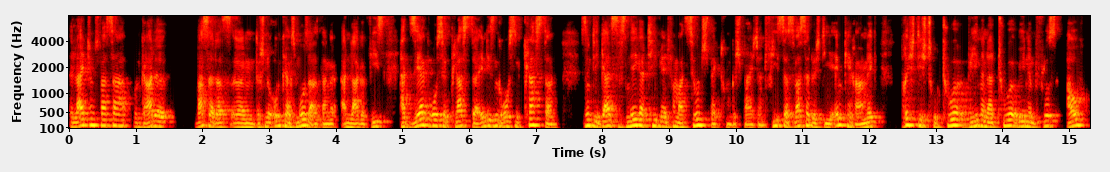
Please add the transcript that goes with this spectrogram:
Leitungswasser und gerade Wasser, das ähm, durch eine Umkehrosmoseanlage fließt, hat sehr große Cluster. In diesen großen Clustern sind die ganz das negative Informationsspektrum gespeichert. Fließt das Wasser durch die EM-Keramik, bricht die Struktur wie in der Natur, wie in einem Fluss auf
